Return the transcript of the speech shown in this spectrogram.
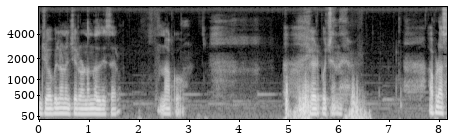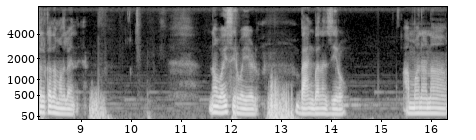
జోబిలో నుంచి రెండు వందలు తీశారు. నాకు ఏడుపు వచ్చింది అప్పుడు అసలు కథ మొదలైంది. నా వయసు ఇరవై ఏడు. Bank balance zero. అమ్మ నాన్న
